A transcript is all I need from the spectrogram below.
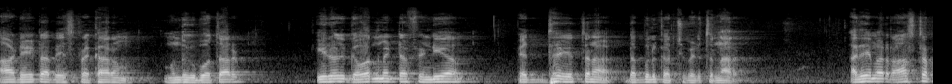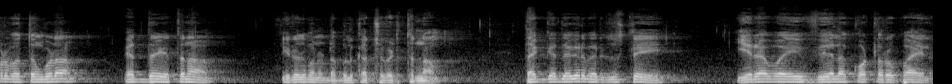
ఆ డేటాబేస్ ప్రకారం ముందుకు పోతారు. ఈరోజు గవర్నమెంట్ ఆఫ్ ఇండియా పెద్ద ఎత్తున డబ్బులు ఖర్చు పెడుతున్నారు. అదే మరి రాష్ట్ర ప్రభుత్వం కూడా పెద్ద ఎత్తున ఈరోజు మనం డబ్బులు ఖర్చు పెడుతున్నాం. దగ్గర దగ్గర మీరు చూస్తే ఇరవై వేల కోట్ల రూపాయలు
